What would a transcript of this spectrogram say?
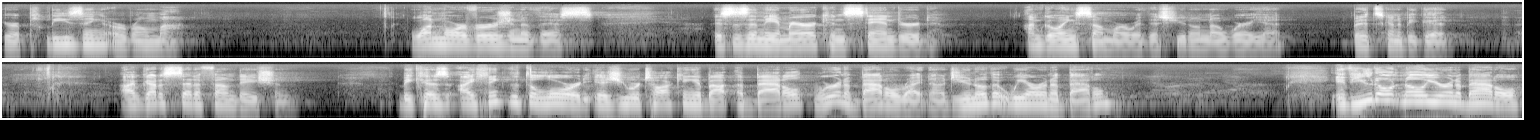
You're a pleasing aroma. One more version of this. This is in the American Standard. I'm going somewhere with this. You don't know where yet, but it's going to be good. I've got to set a foundation because I think that the Lord, as you were talking about a battle, we're in a battle right now. Do you know that we are in a battle? If you don't know you're in a battle,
